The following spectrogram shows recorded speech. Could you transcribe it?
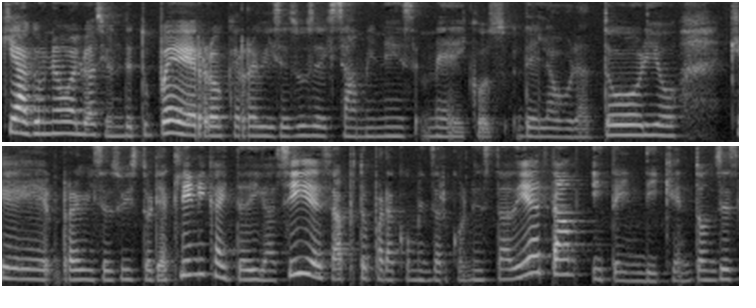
que haga una evaluación de tu perro, que revise sus exámenes médicos de laboratorio, que revise su historia clínica y te diga si es apto para comenzar con esta dieta y te indique entonces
